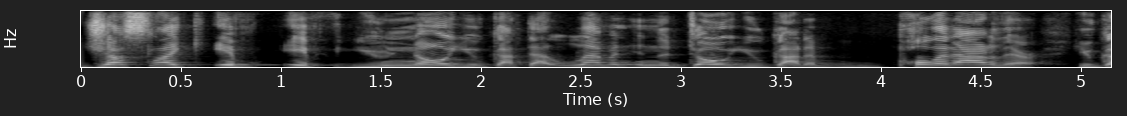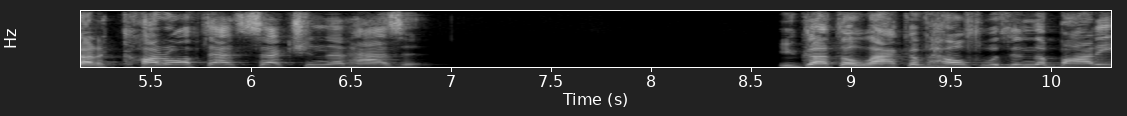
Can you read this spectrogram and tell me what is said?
Just like if, if you know you've got that leaven in the dough, you've got to pull it out of there. You've got to cut off that section that has it. You've got the lack of health within the body.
